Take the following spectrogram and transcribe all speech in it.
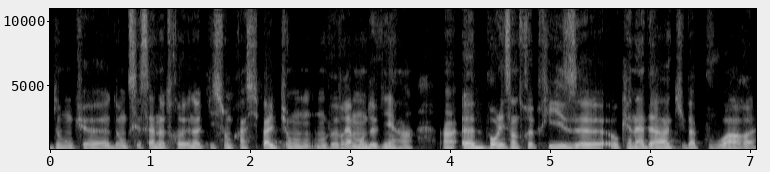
Donc, euh, donc c'est ça notre, notre mission principale. Puis on, veut vraiment devenir un, un, hub pour les entreprises au Canada qui va pouvoir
